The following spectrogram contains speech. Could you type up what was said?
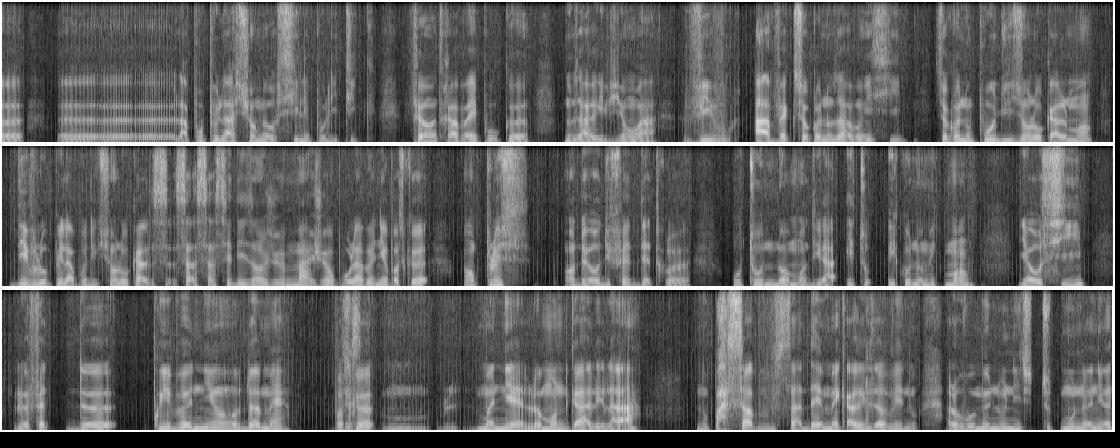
la population, mais aussi les politiques, faire un travail pour que nous arrivions à vivre avec ce que nous avons ici, ce que nous produisons localement, développer la production locale. Ça, ça c'est des enjeux majeurs pour l'avenir parce que en plus en dehors du fait d'être euh, autonome, on dirait, économiquement, il y a aussi le fait de prévenir demain. Parce que, manière, le monde qui est là, nous pas ça des mecs à réserver nous. Alors, vous nous ni tout le monde en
